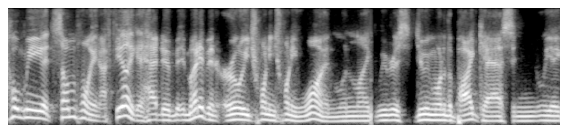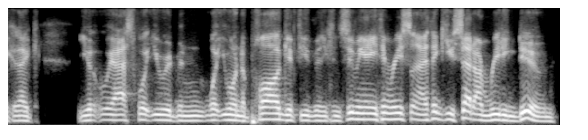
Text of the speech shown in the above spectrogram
told me at some point, I feel like it had to, it might have been early 2021 when like we were just doing one of the podcasts and we like, like you, we asked what you had been, what you wanted to plug, if you've been consuming anything recently. I think you said I'm reading Dune.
